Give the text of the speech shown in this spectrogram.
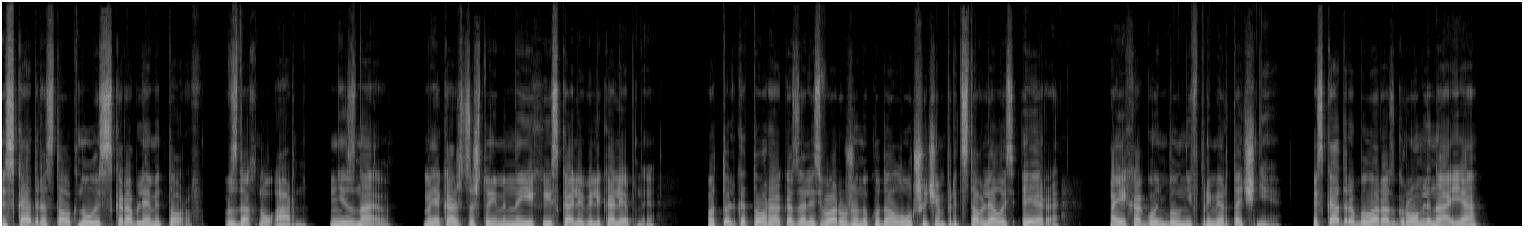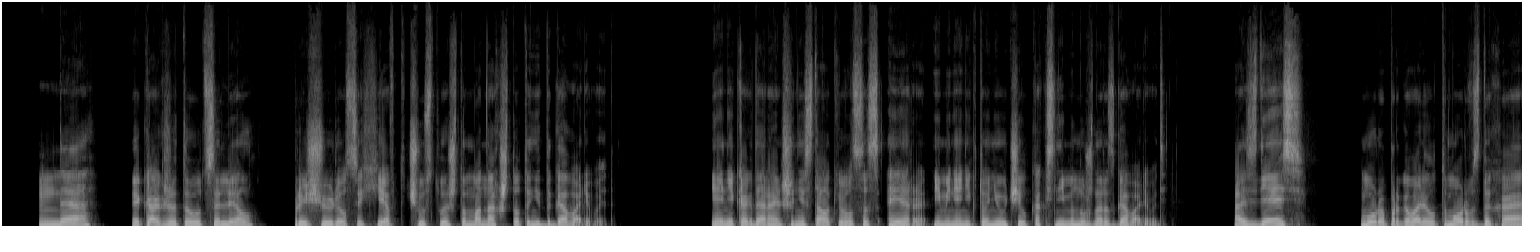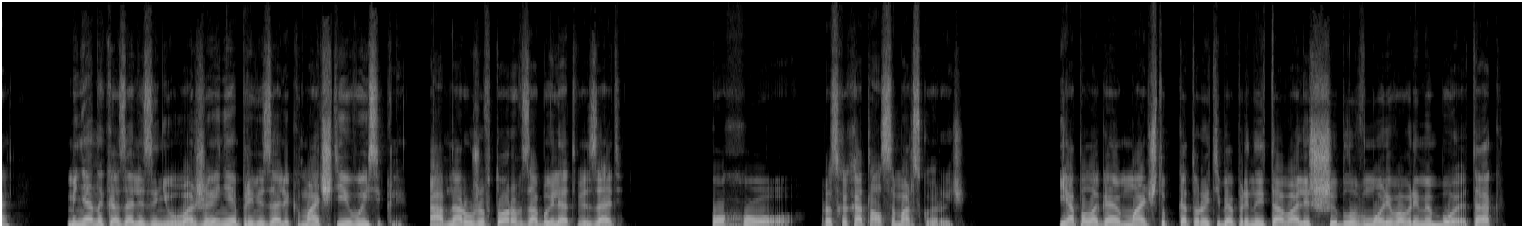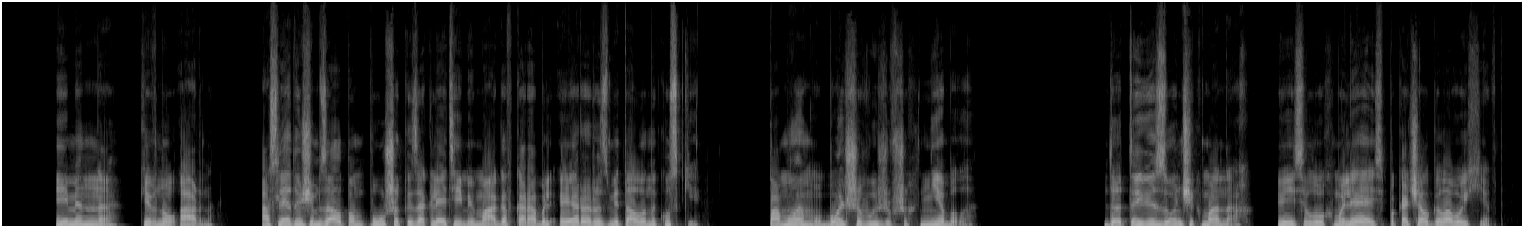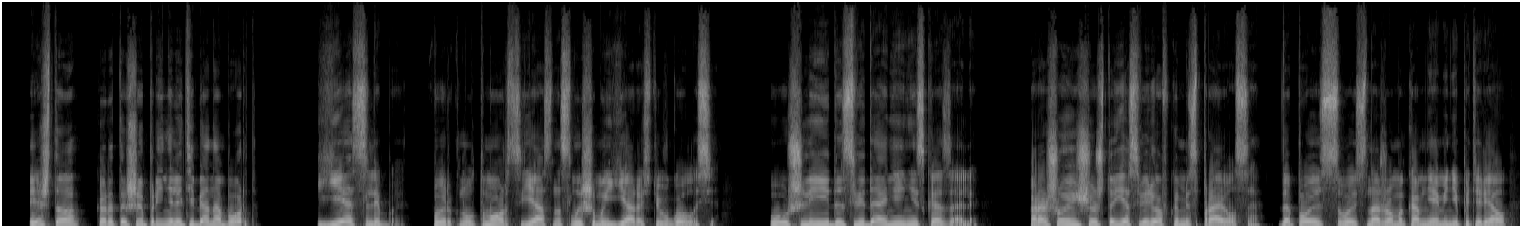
«Эскадра столкнулась с кораблями Торов», — вздохнул Арн. «Не знаю. Мне кажется, что именно их и искали великолепные. Вот только Торы оказались вооружены куда лучше, чем представлялась Эра, а их огонь был не в пример точнее. Эскадра была разгромлена, а я... «Да? И как же ты уцелел?» — прищурился Хефт, чувствуя, что монах что-то не договаривает. Я никогда раньше не сталкивался с Эйра, и меня никто не учил, как с ними нужно разговаривать. А здесь, — Мура проговорил Тмор, вздыхая, — меня наказали за неуважение, привязали к мачте и высекли, а обнаружив Торов, забыли отвязать. «Хо-хо!» — расхохотался морской рыч. «Я полагаю, мачту, к которой тебя принайтовали, сшибло в море во время боя, так?» «Именно», — кивнул Арн. А следующим залпом пушек и заклятиями магов корабль Эра разметала на куски. По-моему, больше выживших не было. «Да ты везунчик, монах!» — весело ухмыляясь, покачал головой Хефт. «И что, коротыши приняли тебя на борт?» «Если бы!» Фыркнул Тмор с ясно слышимой яростью в голосе. «Ушли и до свидания не сказали. Хорошо еще, что я с веревками справился, да пояс свой с ножом и камнями не потерял.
